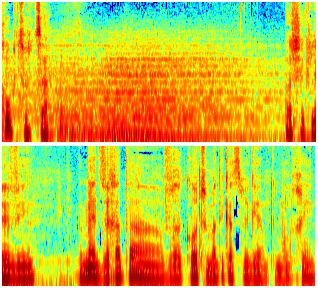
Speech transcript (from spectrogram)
חוג צוצה. אושיק לוי, באמת, זה אחת ההברקות של מתי כספי גם כמלחין.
